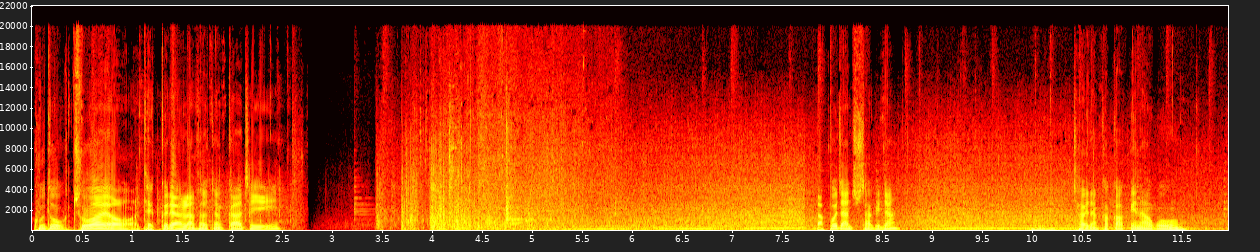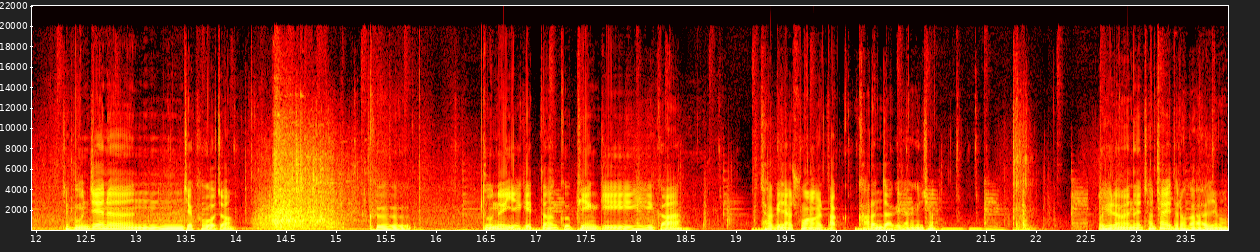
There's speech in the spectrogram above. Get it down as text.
구독, 좋아요, 댓글에 알람 설정까지. 나쁘지 않죠, 자기장? 자기장 가깝긴 하고 이제 문제는 이제 그거죠. 그 누누이 얘기했던 그 비행기가 자기장 중앙을 딱 가른 자기장이죠. 뭐 이러면은 천천히 들어가야지 뭐.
